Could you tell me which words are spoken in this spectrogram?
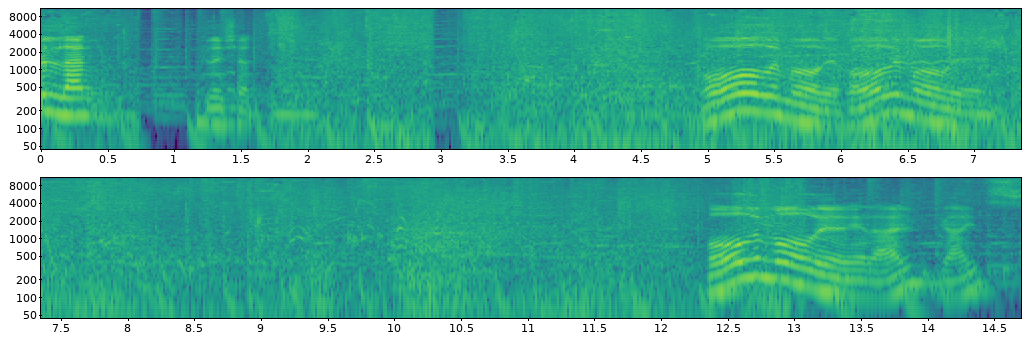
Öl lan. Flash attım. Holy moly, holy moly. Holy moly, helal guys.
